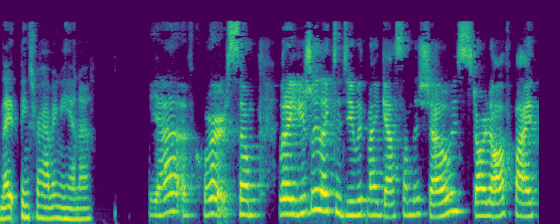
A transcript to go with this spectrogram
Thanks for having me, Hanna. Yeah, of course. So, what I usually like to do with my guests on the show is start off by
